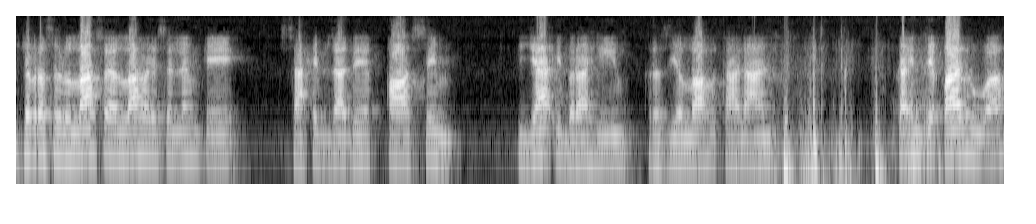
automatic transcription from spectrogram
جب رسول اللہ صلی اللہ علیہ وسلم کے صاحبزاد قاسم یا ابراہیم رضی اللہ تعالیٰ کا انتقال ہوا،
